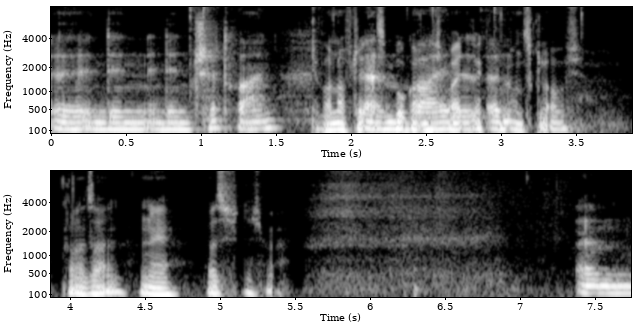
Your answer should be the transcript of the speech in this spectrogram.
äh, in, den, in den Chat rein. Die waren auf der ähm, nicht weit weg von ähm, uns, glaube ich. Kann das sein? Nee, weiß ich nicht mehr ähm,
